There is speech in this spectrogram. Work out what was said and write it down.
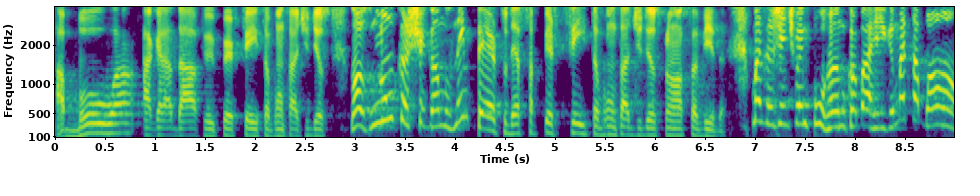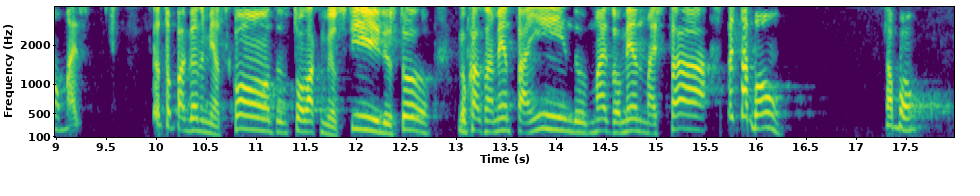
A boa, agradável e perfeita vontade de Deus. Nós nunca chegamos nem perto dessa perfeita vontade de Deus para nossa vida. Mas a gente vai empurrando com a barriga. Mas tá bom, mas eu estou pagando minhas contas, estou lá com meus filhos, tô, meu casamento está indo, mais ou menos, mas tá. Mas tá bom. Tá bom.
